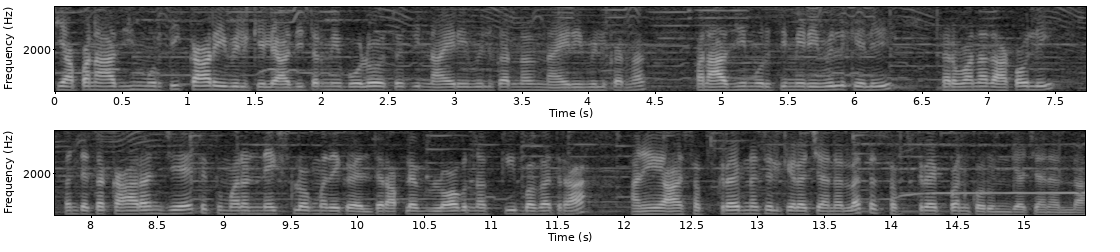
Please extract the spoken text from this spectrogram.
की आपण आज ही मूर्ती का रिव्हील केली? आधी तर मी बोललो होतो की नाही रिव्हील करणार नाही रिव्हील करणार. पण आज ही मूर्ती मी रिव्हील केली सर्वांना दाखवली. पण त्याचं कारण जे आहे ते तुम्हाला नेक्स्ट व्लॉगमध्ये कळेल. तर आपल्या व्लॉग नक्की बघत राहा. आणि सबस्क्राईब नसेल केलं चॅनलला तर सबस्क्राईब पण करून घ्या चॅनलला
